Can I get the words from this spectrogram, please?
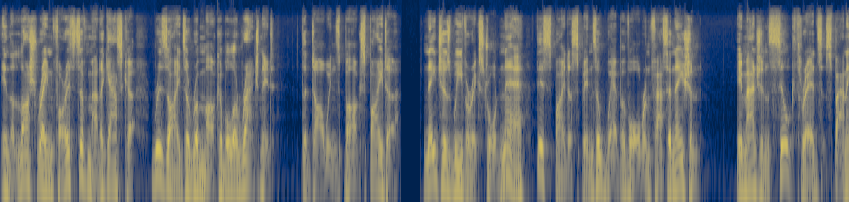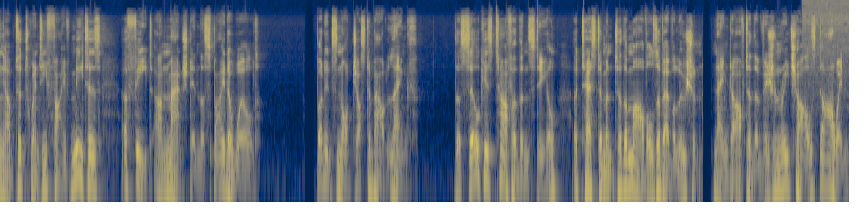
In the lush rainforests of Madagascar resides a remarkable arachnid, the Darwin's bark spider. Nature's weaver extraordinaire, this spider spins a web of awe and fascination. Imagine silk threads spanning up to 25 meters, a feat unmatched in the spider world. But it's not just about length. The silk is tougher than steel, a testament to the marvels of evolution, named after the visionary Charles Darwin.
